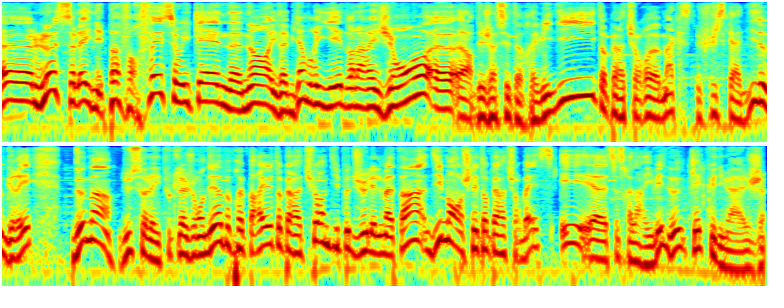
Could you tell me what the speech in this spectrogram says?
Euh, le soleil n'est pas forfait ce week-end. Non, il va bien briller dans la région. Euh, alors déjà cet après-midi, température euh, max jusqu'à 10 degrés. Demain, du soleil toute la journée, à peu près pareil, les températures, un petit peu de gelée le matin. Dimanche, les températures baissent et ce sera l'arrivée de quelques nuages.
